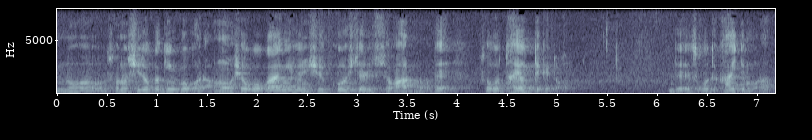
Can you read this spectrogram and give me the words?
のその静岡銀行からもう商工会議所に出向してる人があるのでそこ頼ってけと。でそこで書いてもらって、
